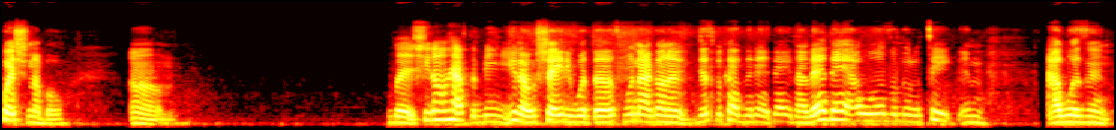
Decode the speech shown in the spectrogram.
questionable. Um, but she don't have to be, you know, shady with us. We're not gonna just because of that day. Now that day I was a little ticked and I wasn't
